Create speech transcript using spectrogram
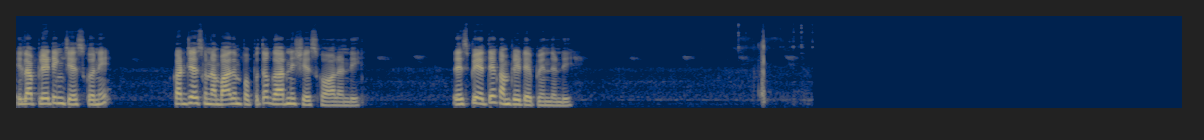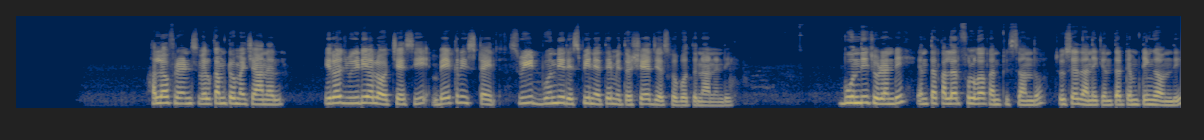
ఇలా ప్లేటింగ్ చేసుకొని కట్ చేసుకున్న బాదం పప్పుతో గార్నిష్ చేసుకోవాలండి. రెసిపీ అయితే కంప్లీట్ అయిపోయిందండి. Hello friends welcome to my channel. ఈరోజు వీడియోలో వచ్చేసి బేకరీ స్టైల్ స్వీట్ బూందీ రెసిపీని అయితే మీతో షేర్ చేసుకోబోతున్నానండి. బూందీ చూడండి ఎంత కలర్ఫుల్గా కనిపిస్తుందో. చూసేదానికి ఎంత టెంప్టింగ్గా ఉంది.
